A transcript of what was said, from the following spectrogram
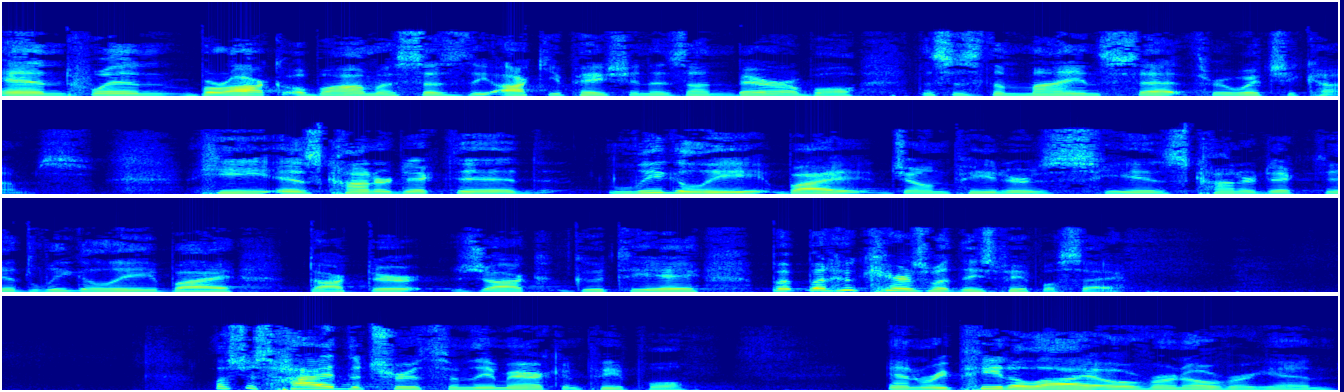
And when Barack Obama says the occupation is unbearable, this is the mindset through which he comes. He is contradicted legally by Joan Peters. He is contradicted legally by Dr. Jacques Gauthier. But, but who cares what these people say? Let's just hide the truth from the American people and repeat a lie over and over again.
